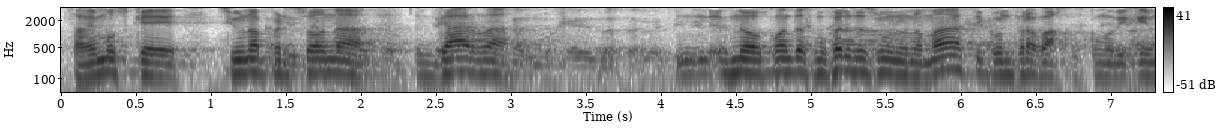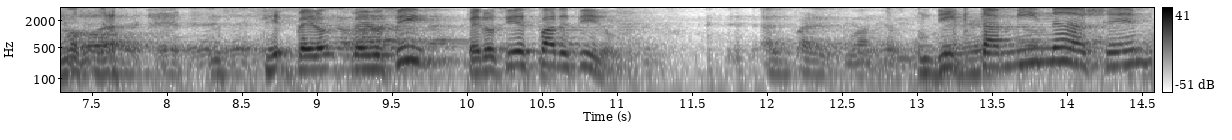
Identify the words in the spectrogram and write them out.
Sabemos que si una persona garra... ¿Cuántas mujeres vas a recibir? No, cuántas mujeres es uno nomás y con trabajos, como dijimos. Sí, pero, pero sí, pero sí es parecido. Dictamina Hashem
